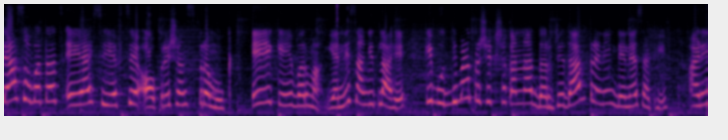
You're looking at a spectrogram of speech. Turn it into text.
त्यासोबतच ए आय सी एफचे ऑपरेशन्स प्रमुख ए के वर्मा यांनी सांगितलं आहे की बुद्धिबळ प्रशिक्षकांना दर्जेदार ट्रेनिंग देण्यासाठी आणि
